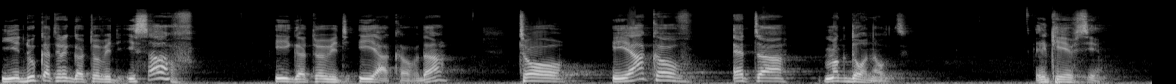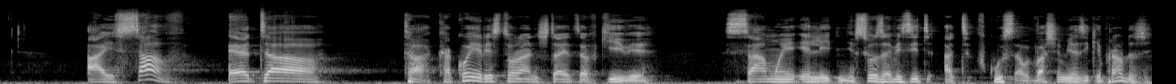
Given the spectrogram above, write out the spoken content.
еду, которую готовит Исав, и готовит Иаков, да, то Иаков – это Макдональдс или KFC. А Исав – это... Так, какой ресторан считается в Киеве самый элитный? Все зависит от вкуса в вашем языке, правда же?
